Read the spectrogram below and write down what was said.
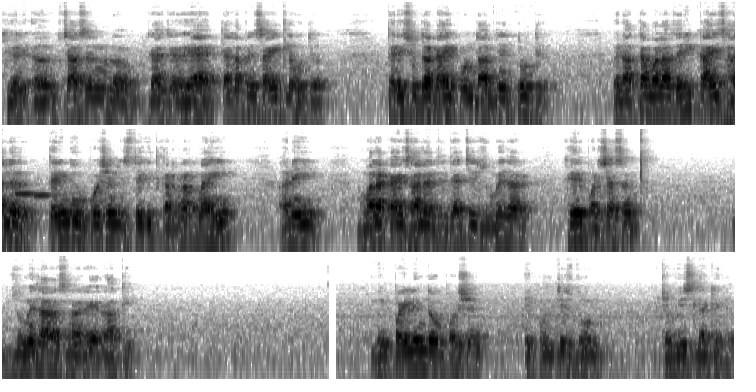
खेळ शासन ज्या ज्या हे आहेत त्याला पण सांगितलं होतं. तरीसुद्धा काही कोण दाद देत नव्हतं. पण आता मला जरी काय झालं तरी मी उपोषण स्थगित करणार नाही. आणि मला काय झालं तर त्याचे जुमेदार खेर प्रशासन जुमेदार असणारे राहतील. मी पहिल्यांदा उपोषण एकोणतीस दोन चोवीसला केलं.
